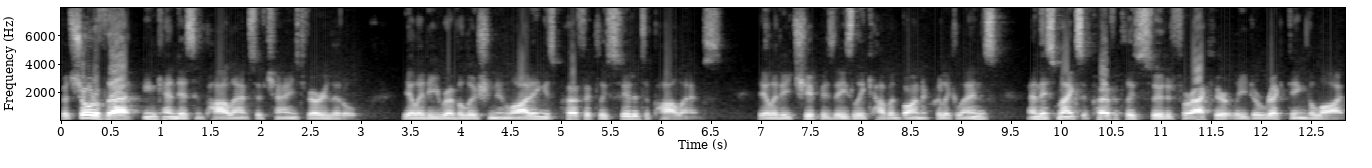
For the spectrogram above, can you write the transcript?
But short of that, incandescent par lamps have changed very little. The LED revolution in lighting is perfectly suited to par lamps. The LED chip is easily covered by an acrylic lens, and this makes it perfectly suited for accurately directing the light.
